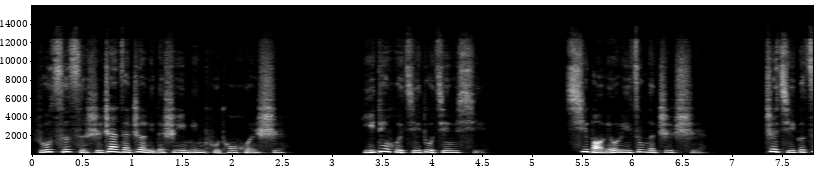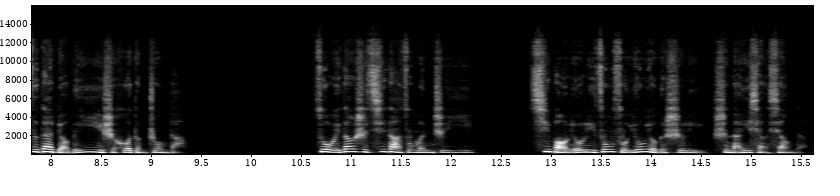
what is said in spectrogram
如此，此时站在这里的是一名普通魂师，一定会极度惊喜。七宝琉璃宗的支持，这几个字代表的意义是何等重大。作为当世七大宗门之一。七宝琉璃宗所拥有的势力是难以想象的。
